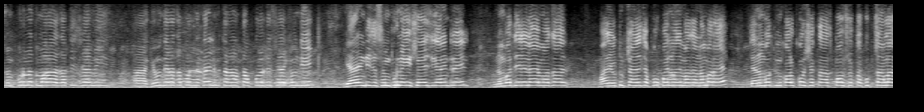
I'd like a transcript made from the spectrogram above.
संपूर्ण तुम्हाला जातीची शाळा मी घेऊन देण्याचा प्रयत्न करेल. मित्रांनो टॉप क्वालिटी शाळा घेऊन देईन. गॅरंटीचं संपूर्ण शाळेची गॅरंटी राहील. नंबर दिलेला आहे माझा माझ्या यूट्यूब चॅनलच्या प्रोफाईलमध्ये माझा नंबर आहे. त्या नंबर तुम्ही कॉल करू शकता. आज पाहू शकता खूप चांगला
